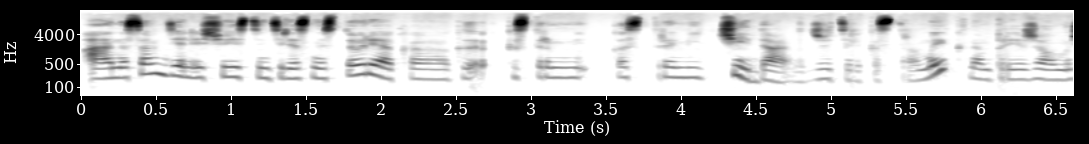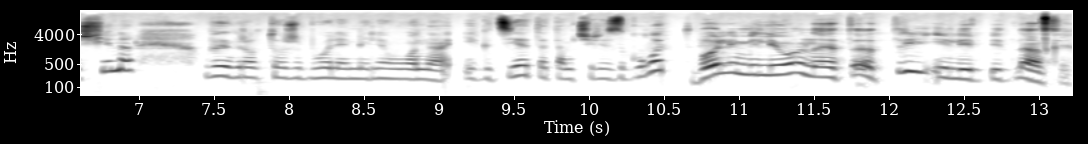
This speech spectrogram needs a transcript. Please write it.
А на самом деле еще есть интересная история. К- к- Костром- Костромичи, да, вот жители Костромы, к нам приезжал мужчина, выиграл тоже более миллиона, и где-то там через год Более миллиона это 3 или 15?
